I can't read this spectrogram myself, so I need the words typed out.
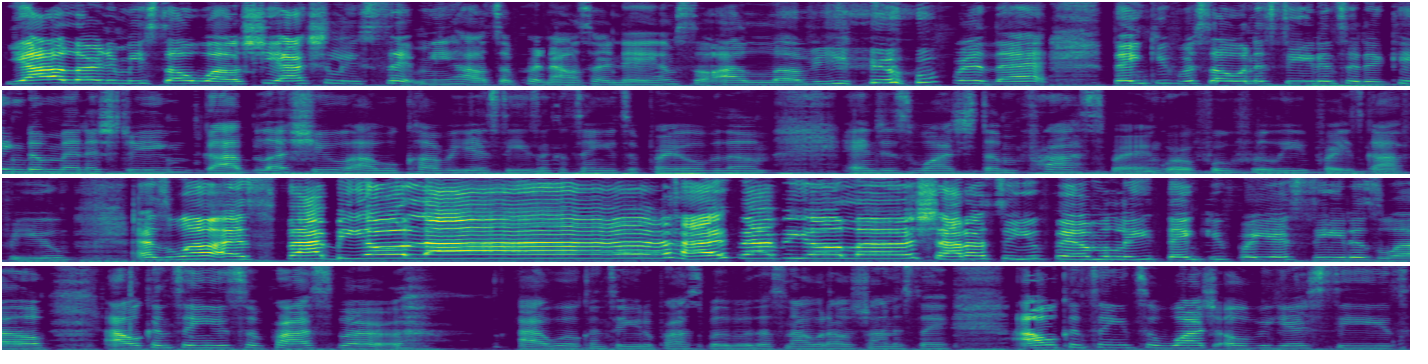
y'all learning me so well. She actually sent me how to pronounce her name, so I love you for that. Thank you for sowing a seed into the kingdom ministry. God bless you. I will cover your seeds and continue to pray over them and just watch them prosper and grow fruitfully. Praise God for you. As well as Fabiola. Hi, Fabiola. Shout out to you, family. Thank you for your seed as well. I will continue to prosper I will continue to prosper, but that's not what I was trying to say. I will continue to watch over your seeds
